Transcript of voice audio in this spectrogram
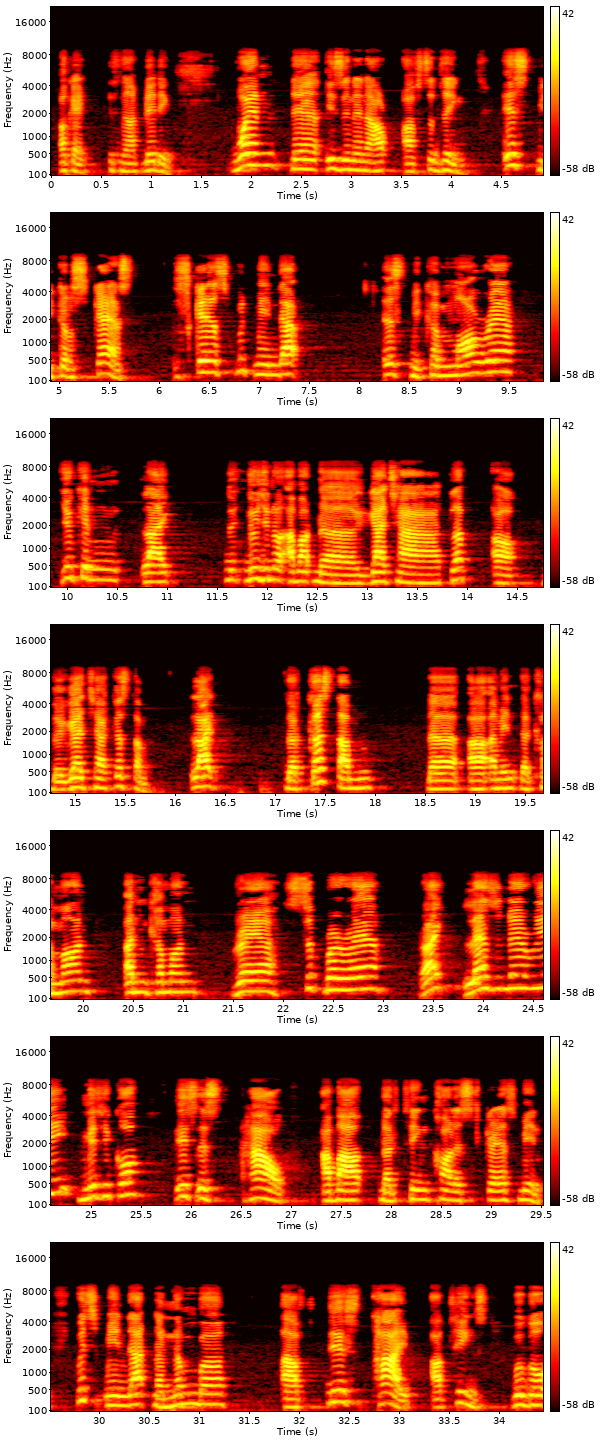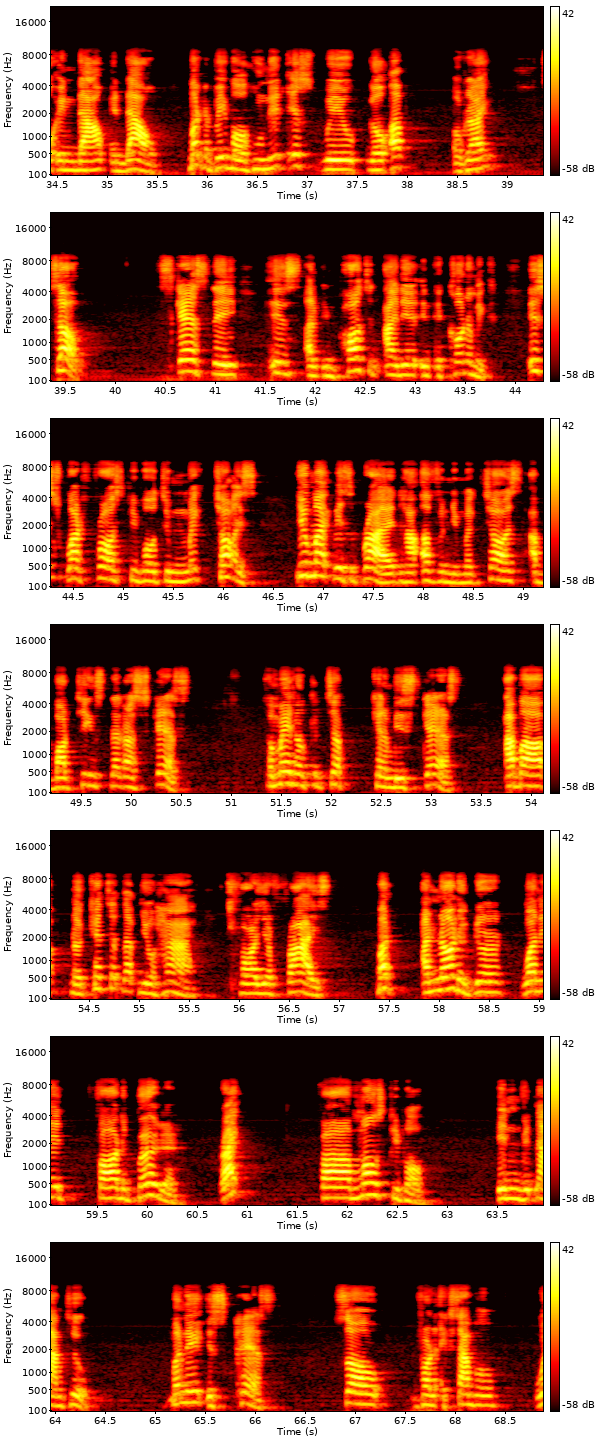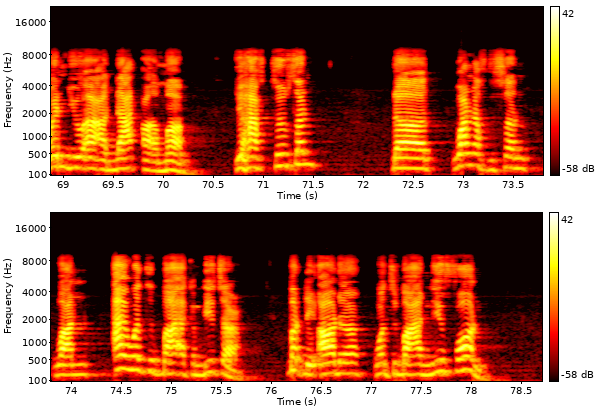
Okay, it's not bleeding. When there isn't enough of something, it becomes scarce. Scarce would mean that it's become more rare. You can like, do, do you know about the gacha club or the gacha custom? Like the custom, the uh, I mean the common, uncommon, rare, super rare, right? Legendary, mythical. This is how about the thing called a scarce mean, which mean that the number of this type of things will go in down and down, but the people who need it will go up. Okay, so scarcity is an important idea in economics. It's what forces people to make choice. You might be surprised how often you make choice about things that are scarce. Tomato ketchup can be scarce about the ketchup that you have for your fries, but another girl wanted for the burger, right? For most people in Vietnam too, money is scarce. So, for example, when you are a dad or a mom, you have two sons, the one of the son one I want to buy a computer, but the other want to buy a new phone.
